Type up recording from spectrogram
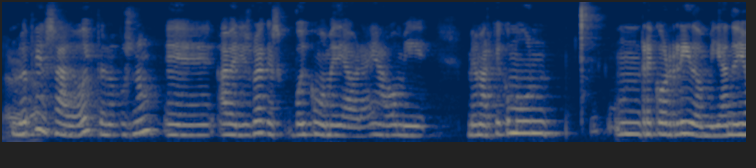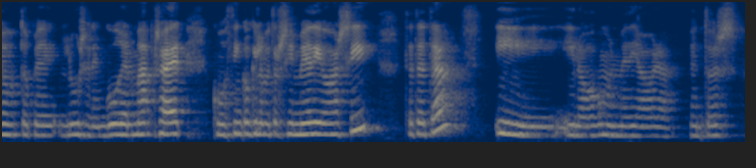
la Lo he pensado hoy, pero pues no. Eh, a ver, es verdad que voy como media hora, ¿eh? Hago mi, me marqué como un, un recorrido mirando yo tope loser en Google Maps, a ver, como 5 kilómetros y medio así, ta, ta, ta, y, y lo hago como en media hora. Entonces,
